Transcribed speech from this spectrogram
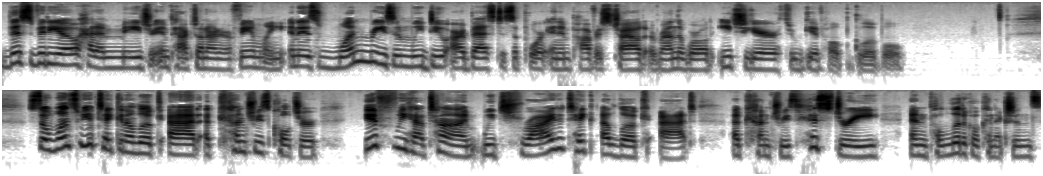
This video had a major impact on our family and is one reason we do our best to support an impoverished child around the world each year through Give Hope Global. So, once we have taken a look at a country's culture, if we have time, we try to take a look at a country's history and political connections,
